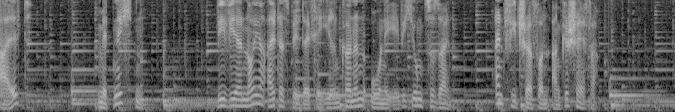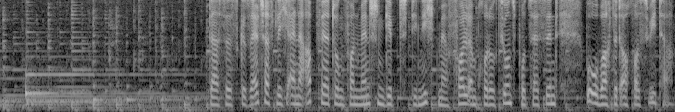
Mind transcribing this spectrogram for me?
Alt? Mitnichten. Wie wir neue Altersbilder kreieren können, ohne ewig jung zu sein. Ein Feature von Anke Schäfer. Dass es gesellschaftlich eine Abwertung von Menschen gibt, die nicht mehr voll im Produktionsprozess sind, beobachtet auch Roswitha.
